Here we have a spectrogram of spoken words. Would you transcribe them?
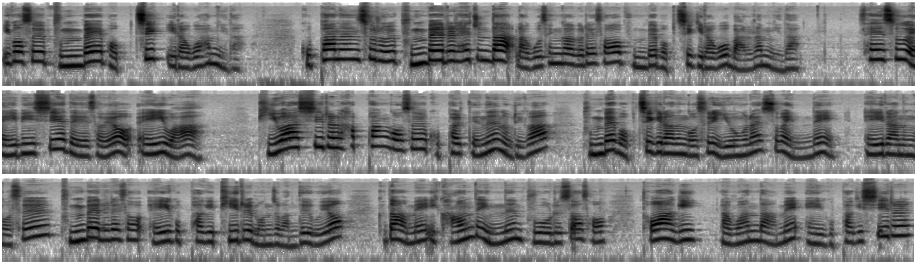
이것을 분배 법칙이라고 합니다. 곱하는 수를 분배를 해준다 라고 생각을 해서 분배 법칙이라고 말을 합니다. 세수 A, B, C에 대해서요. A와 B와 C를 합한 것을 곱할 때는 우리가 분배 법칙이라는 것을 이용을 할 수가 있는데 A라는 것을 분배를 해서 A 곱하기 B를 먼저 만들고요. 그 다음에 이 가운데 있는 부호를 써서 더하기라고 한 다음에 A 곱하기 C를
